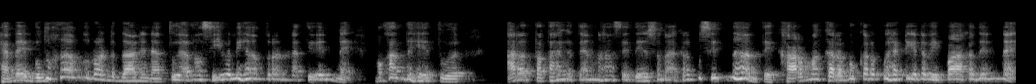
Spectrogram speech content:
හැබැයි බුදුහාමුදුරන්ට දාන්නේ නැතුව යන සීවලි හාමුදුරන්ට නැති වෙන්නේ මොකද්ද හේතුව? අර තථාගතයන් වහන්සේ දේශනා කරපු સિદ્ધාන්තේ කර්ම කරපු කරපු හැටියට විපාක දෙන්නේ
